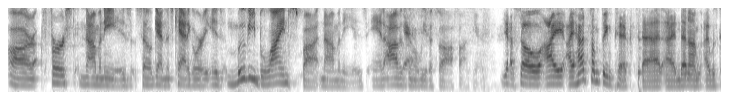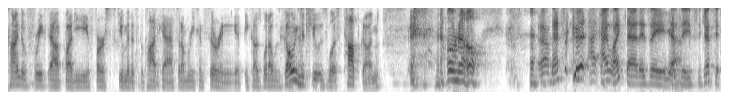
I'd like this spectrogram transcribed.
our first nominees. So again, this category is movie blind spot nominees, and Av is going to lead us off on here. Yeah, so I, I had something picked at, and then I'm, I was kind of freaked out by the first few minutes of the podcast, and I'm reconsidering it because what I was going to choose was Top Gun. Oh no. Uh, that's a good. I, I like that as a Yeah. as a suggestion.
